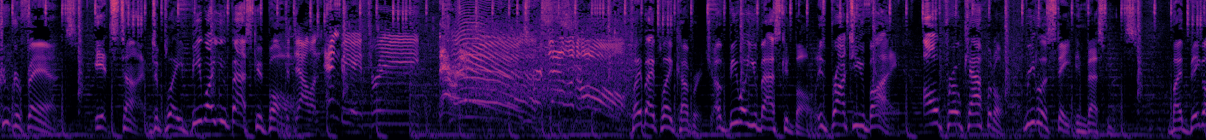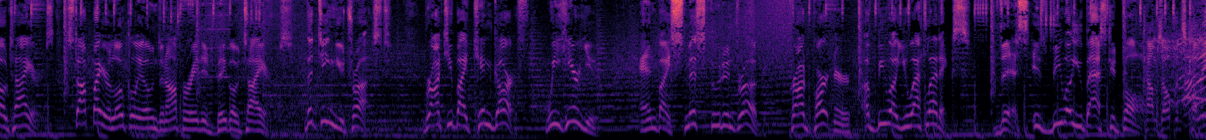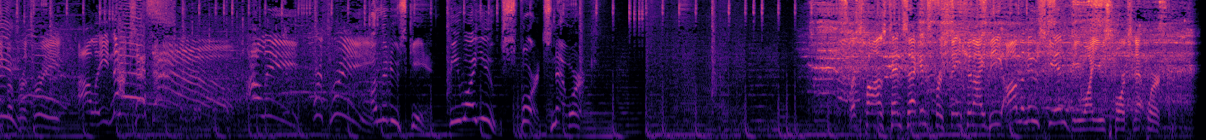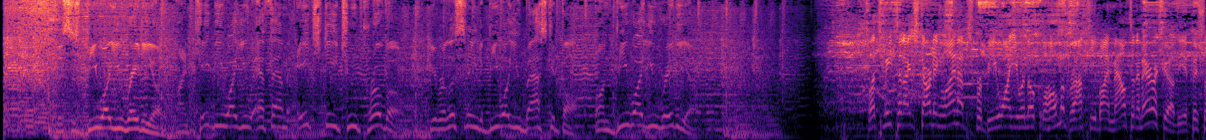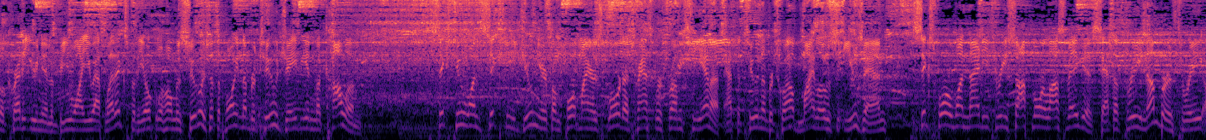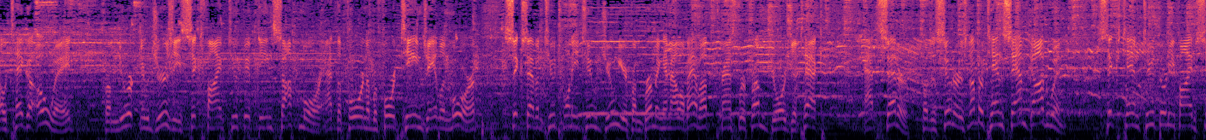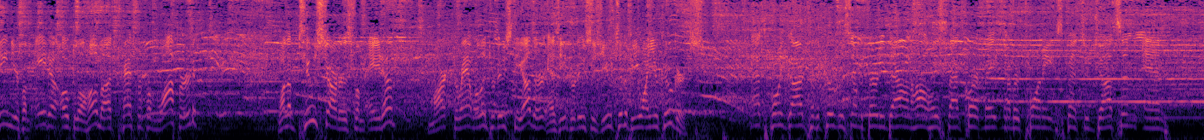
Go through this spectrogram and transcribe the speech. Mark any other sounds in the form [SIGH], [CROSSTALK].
Cougar fans, it's time to play BYU basketball. To Dallin, NBA three. There it is for Dallin Hall. Play by play coverage of BYU basketball is brought to you by All Pro Capital, Real Estate Investments, by Big O Tires. Stop by your locally owned and operated Big O Tires, the team you trust. Brought to you by Ken Garff, We Hear You, and by Smith's Food and Drug, proud partner of BYU Athletics. This is BYU basketball. Comes opens Khalifa for three. Aly knocks it down. Aly for three. On the Nu Skin, BYU Sports Network. Let's pause 10 seconds for station ID on the Nu Skin, BYU Sports Network. This is BYU Radio on KBYU FM HD2 Provo. You are listening to BYU basketball on BYU Radio. Let's meet tonight's starting lineups for BYU in Oklahoma, brought to you by Mountain America, the official credit union of BYU Athletics. For the Oklahoma Sooners at the point, number two, Javian McCollum. 62160 junior from Fort Myers, Florida, transfer from Siena. At the two, number 12, Milos Uzan. 64193 sophomore, Las Vegas. At the three, number three, Otega Oweh from Newark, New Jersey. 6'5", sophomore. At the four, number 14, Jalon Moore. 6'7", 222 junior from Birmingham, Alabama. Transfer from Georgia Tech. At center for the Sooners, number 10, Sam Godwin. 6'10", 235 senior from Ada, Oklahoma. Transfer from Wofford. One of two starters from Ada. Mark Durrant will introduce the other as he introduces you to the BYU Cougars. That's point guard for the Cougars, number 30, Dallin Hall. His backcourt mate, number 20, Spencer Johnson. And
